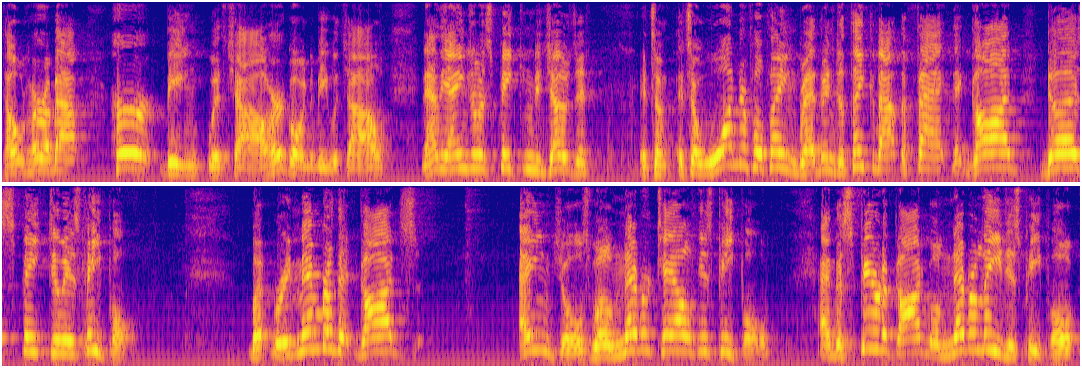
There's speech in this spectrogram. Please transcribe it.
told her about her being with child, her going to be with child. Now the angel is speaking to Joseph. It's a, it's a wonderful thing, brethren, to think about the fact that God does speak to his people. But remember that God's angels will never tell his people, and the Spirit of God will never lead his people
